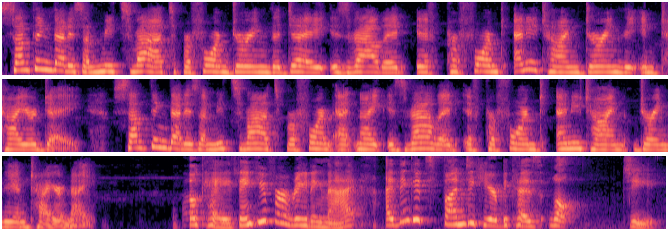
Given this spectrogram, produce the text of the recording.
Something that is a mitzvah to perform during the day is valid if performed anytime during the entire day. Something that is a mitzvah to perform at night is valid if performed anytime during the entire night. Okay, thank you for reading that. I think it's fun to hear because, well, gee,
